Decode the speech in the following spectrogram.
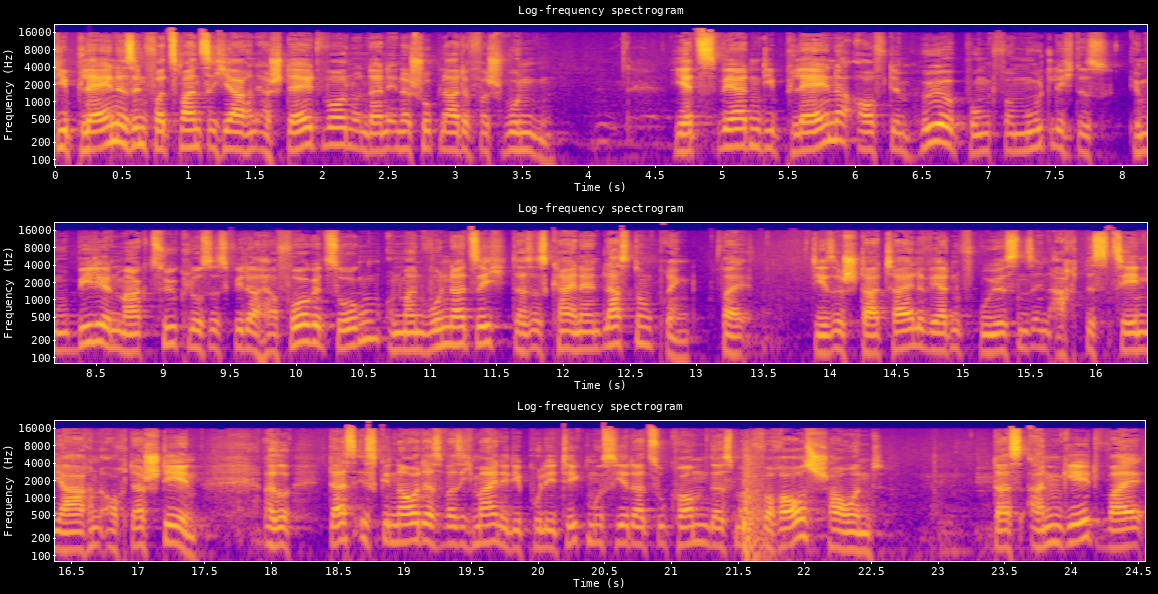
Die Pläne sind vor 20 Jahren erstellt worden und dann in der Schublade verschwunden. Jetzt werden die Pläne auf dem Höhepunkt vermutlich des Immobilienmarktzykluses wieder hervorgezogen und man wundert sich, dass es keine Entlastung bringt, weil diese Stadtteile werden frühestens in acht bis zehn Jahren auch da stehen. Also das ist genau das, was ich meine. Die Politik muss hier dazu kommen, dass man vorausschauend das angeht, weil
